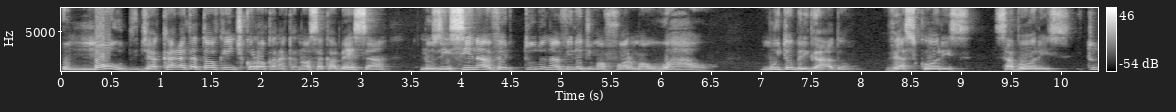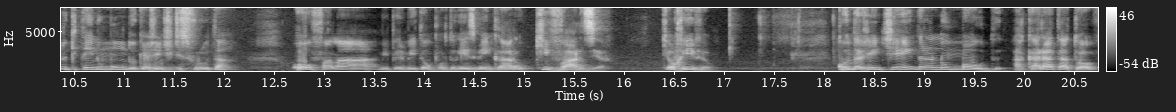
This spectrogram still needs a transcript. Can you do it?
o molde de Akaratatov que a gente coloca na nossa cabeça nos ensina a ver tudo na vida de uma forma uau, muito obrigado, ver as cores, sabores, tudo que tem no mundo que a gente desfruta, ou falar, me permitam um português bem claro, que várzea, que horrível. Quando a gente entra no molde Akaratatov,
